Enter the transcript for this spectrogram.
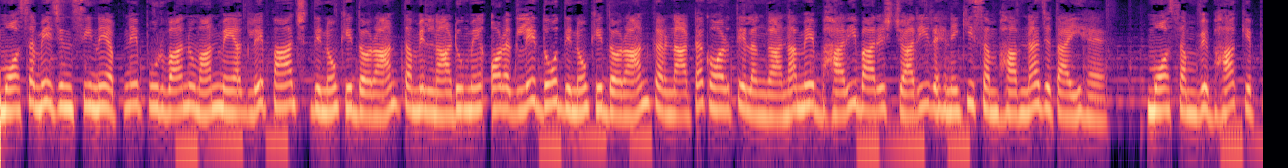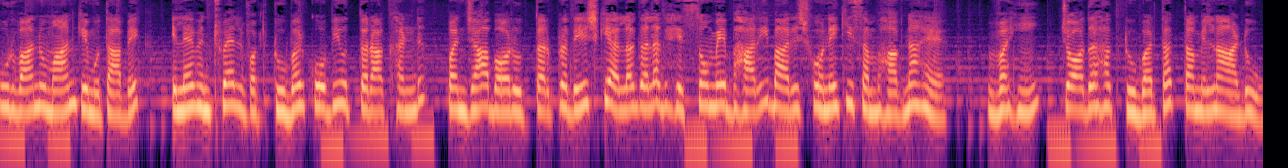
मौसम एजेंसी ने अपने पूर्वानुमान में अगले पाँच दिनों के दौरान तमिलनाडु में और अगले दो दिनों के दौरान कर्नाटक और तेलंगाना में भारी बारिश जारी रहने की संभावना जताई है। मौसम विभाग के पूर्वानुमान के मुताबिक 11-12 अक्टूबर को भी उत्तराखंड, पंजाब और उत्तर प्रदेश के अलग अलग हिस्सों में भारी बारिश होने की संभावना है। वहीं 14 अक्टूबर तक तमिलनाडु,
